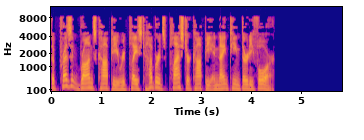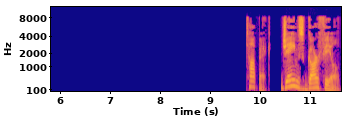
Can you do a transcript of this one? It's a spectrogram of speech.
The present bronze copy replaced Hubbard's plaster copy in 1934. James Garfield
